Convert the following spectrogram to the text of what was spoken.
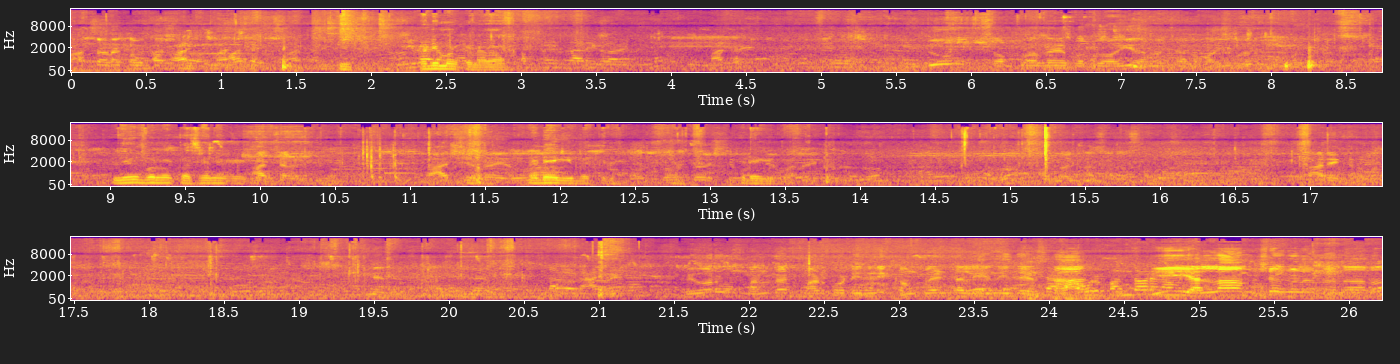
ಮಾತಾಡಕ್ಕೆ ಅವಕಾಶ ರೆಡಿ ಮಾಡ್ಕೊಂಡ ಇದು ಸಂಪ್ರದಾಯಬದ್ಧವಾಗಿ ಅನುಚಾರವಾಗಿ ನೀವು ಬರ್ಬೇಕು ಸೇನೆಗೆ ಆಚರಣೆ. ರಾಜ್ಯದ ಎಲ್ಲ ರೆಡಿಯಾಗಿ ಬರ್ತೀನಿ. ಅನ್ನದಾಸೋಹ ಕಾರ್ಯಕ್ರಮ. ವಿವರ ಮಂದಟ್ ಮಾಡ್ಕೊಟ್ಟಿದ್ದೀನಿ. ಕಂಪ್ಲೇಂಟಲ್ಲಿ ಏನಿದೆ ಅಂತ ಈ ಎಲ್ಲ ಅಂಶಗಳನ್ನು ನಾನು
